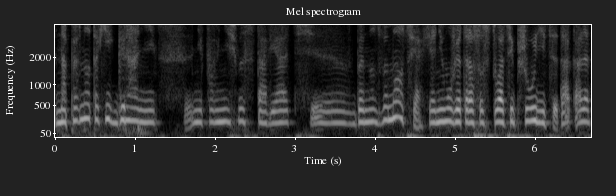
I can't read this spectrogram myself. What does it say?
Na pewno takich granic nie powinniśmy stawiać, e, będąc w emocjach. Ja nie mówię teraz o sytuacji przy ulicy, tak, ale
